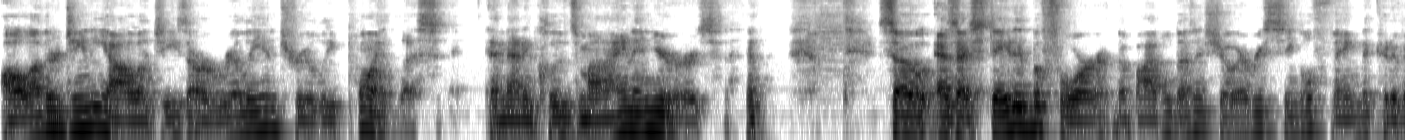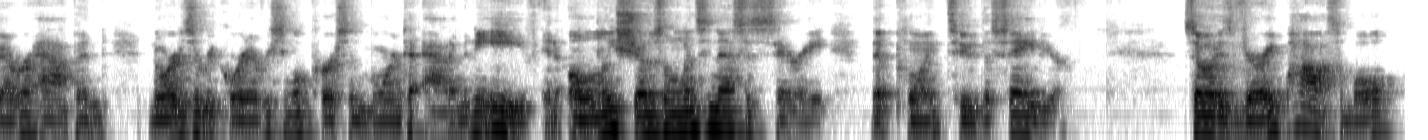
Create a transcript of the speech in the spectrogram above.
All other genealogies are really and truly pointless, and that includes mine and yours. So, as I stated before, the Bible doesn't show every single thing that could have ever happened, nor does it record every single person born to Adam and Eve. It only shows the ones necessary that point to the Savior. So, it is very possible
